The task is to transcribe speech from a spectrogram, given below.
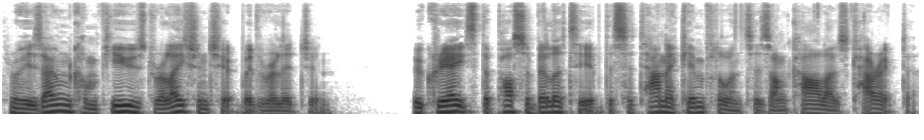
through his own confused relationship with religion, who creates the possibility of the satanic influences on Carlo's character.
